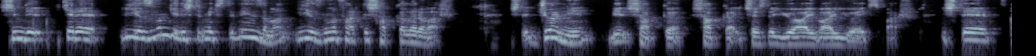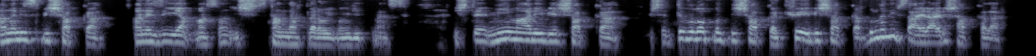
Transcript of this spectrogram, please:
Şimdi bir kere bir yazılım geliştirmek istediğin zaman bir yazılımın farklı şapkaları var. İşte Journey bir şapka, şapka. içerisinde UI var, UX var. İşte analiz bir şapka. Analizi yapmazsan iş standartlara uygun gitmez. İşte mimari bir şapka, işte development bir şapka, QA bir şapka. Bunların hepsi ayrı ayrı şapkalar.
